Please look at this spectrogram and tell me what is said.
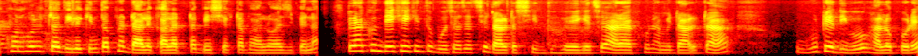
এখন হলুদটা দিলে কিন্তু আপনার ডালে কালারটা বেশি একটা ভালো আসবে না। তো এখন দেখে কিন্তু বোঝা যাচ্ছে ডালটা সিদ্ধ হয়ে গেছে। আর এখন আমি ডালটা ঘুটে দিব ভালো করে।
